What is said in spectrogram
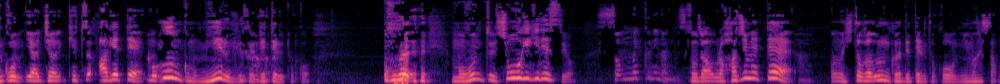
込ん、いや、じゃあ、ケツ上げて、もううんこも見えるんですよ、出てるとこ。もう本当に衝撃ですよ。そんな国なんですか？そうだ、俺初めて、はいあの人がうんこが出てるとこを見ましたも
